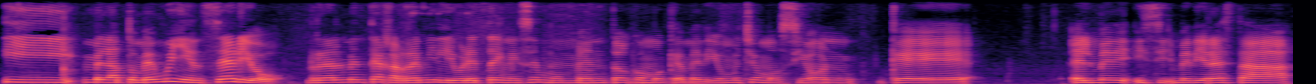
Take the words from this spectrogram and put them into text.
Y me la tomé muy en serio. Realmente agarré mi libreta y en ese momento como que me dio mucha emoción que él me, y me diera esta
